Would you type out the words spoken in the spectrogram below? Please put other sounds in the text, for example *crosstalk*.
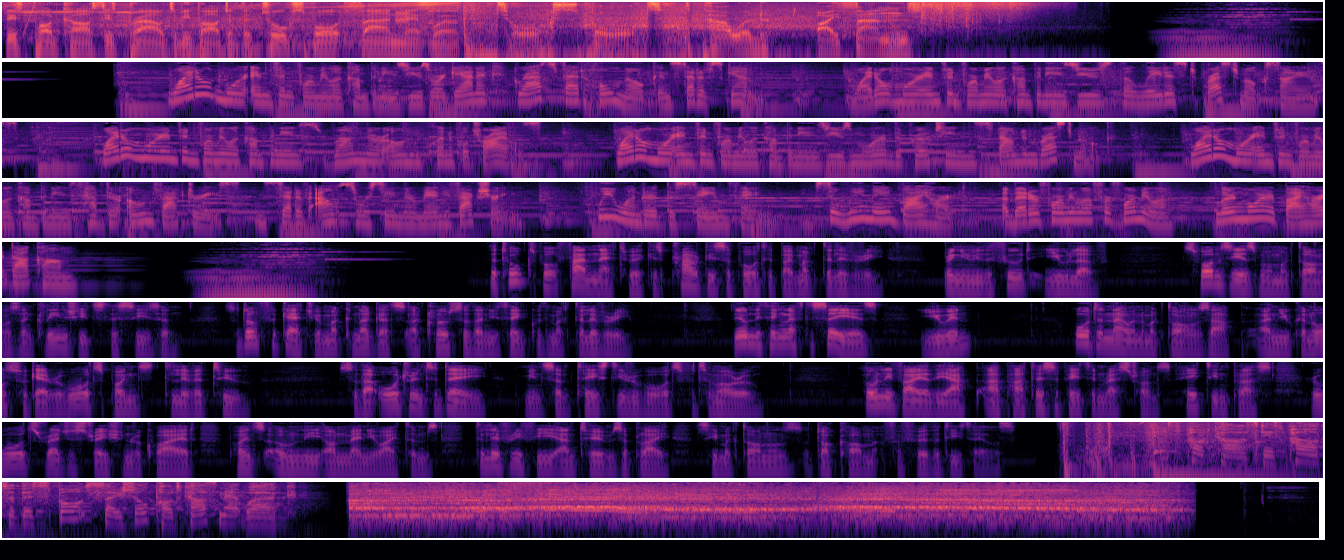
This podcast is proud to be part of the TalkSport Fan Network. TalkSport, powered by fans. Why don't more infant formula companies use organic, grass fed whole milk instead of skim? Why don't more infant formula companies use the latest breast milk science? Why don't more infant formula companies run their own clinical trials? Why don't more infant formula companies use more of the proteins found in breast milk? Why don't more infant formula companies have their own factories instead of outsourcing their manufacturing? We wondered the same thing. So we made ByHeart, a better formula for formula. Learn more at byheart.com. The Talksport fan network is proudly supported by McDelivery, bringing you the food you love. Swansea has more McDonald's than clean sheets this season, so don't forget your McNuggets are closer than you think with McDelivery. The only thing left to say is, you in? Order now in the McDonald's app, and you can also get rewards points delivered too. So that ordering today means some tasty rewards for tomorrow. Only via the app are participating restaurants 18 plus, rewards registration required, points only on menu items, delivery fee and terms apply. See mcdonalds.com for further details. This podcast is part of the Sports Social Podcast Network.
